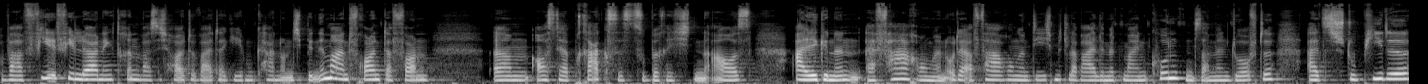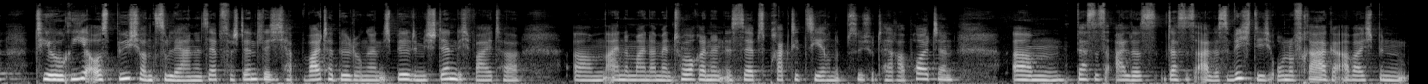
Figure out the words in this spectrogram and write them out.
war viel, viel Learning drin, was ich heute weitergeben kann. Und ich bin immer ein Freund davon, ähm, aus der Praxis zu berichten, aus eigenen Erfahrungen oder Erfahrungen, die ich mittlerweile mit meinen Kunden sammeln durfte, als stupide Theorie aus Büchern zu lernen. Selbstverständlich, ich habe Weiterbildungen, ich bilde mich ständig weiter. Ähm, eine meiner Mentorinnen ist selbst praktizierende Psychotherapeutin ähm, das ist alles, das ist alles wichtig, ohne Frage. Aber ich bin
